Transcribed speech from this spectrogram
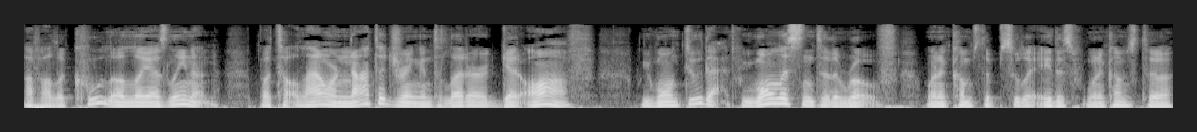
Avalakula loyazlinan. But to allow her not to drink and to let her get off, we won't do that. We won't listen to the rove when it comes to psula edus, when it comes to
